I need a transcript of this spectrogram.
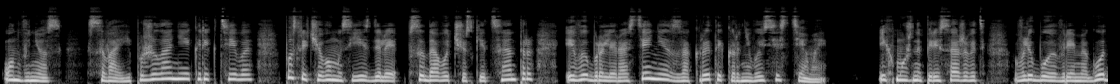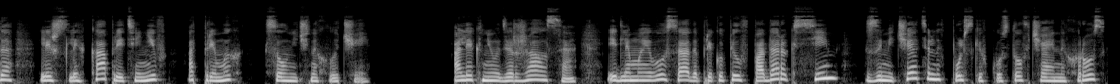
Он внес свои пожелания и коррективы, после чего мы съездили в садоводческий центр и выбрали растения с закрытой корневой системой. Их можно пересаживать в любое время года, лишь слегка притенив от прямых солнечных лучей. Олег не удержался и для моего сада прикупил в подарок семь замечательных польских кустов чайных роз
